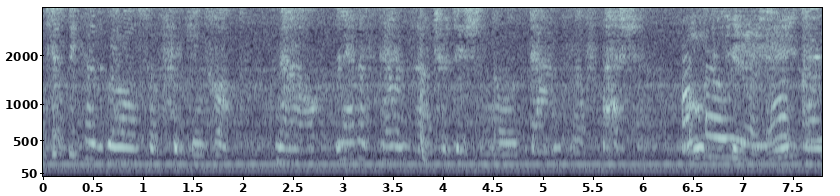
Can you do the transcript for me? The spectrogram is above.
Well, just because we're all so freaking hot. Now, let us dance our traditional dance of passion. Okay.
